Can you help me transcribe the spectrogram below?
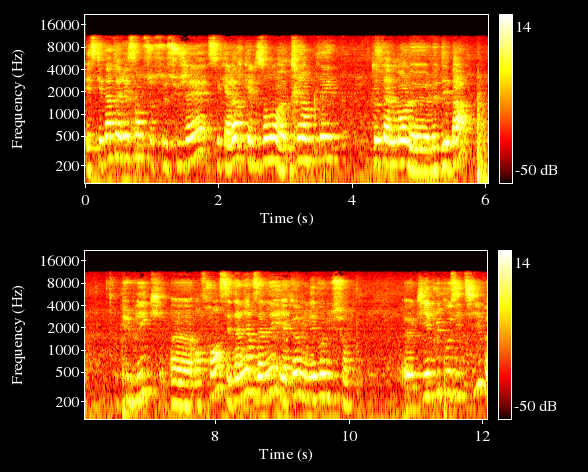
Et ce qui est intéressant sur ce sujet, c'est qu'alors qu'elles ont euh, préempté totalement le, débat public en France, ces dernières années, il y a quand même une évolution. qui est plus positive,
